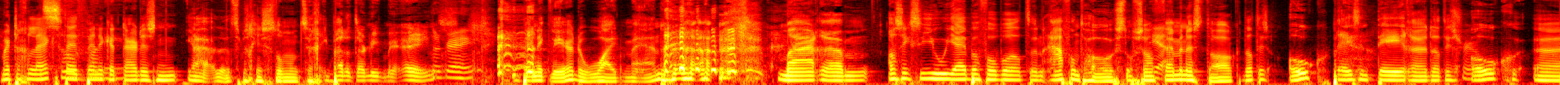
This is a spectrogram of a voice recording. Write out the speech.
Maar tegelijkertijd ben ik het daar dus niet... Ja, dat is misschien stom om te zeggen. Ik ben het er niet mee eens. Oké. ben ik weer, de white man. maar ehm, als ik zie hoe jij bijvoorbeeld een avond host of zo'n feminist talk, dat is ook presenteren, dat is True. ook eh,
